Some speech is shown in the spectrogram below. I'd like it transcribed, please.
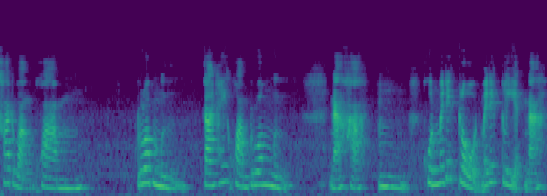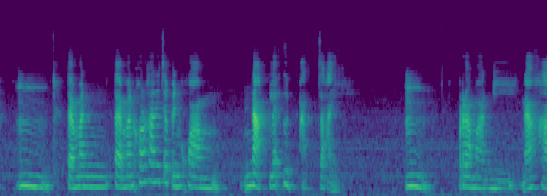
คาดหวังความร่วมมือ การให้ความร่วมมือนะคะ อืม คุณไม่ได้โกรธไม่ได้เกลียดนะ อืม แต่มันแต่มันค่อนข้างที่จะเป็นความหนักและอึดอัดใจ อืม ประมาณนี้นะคะ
